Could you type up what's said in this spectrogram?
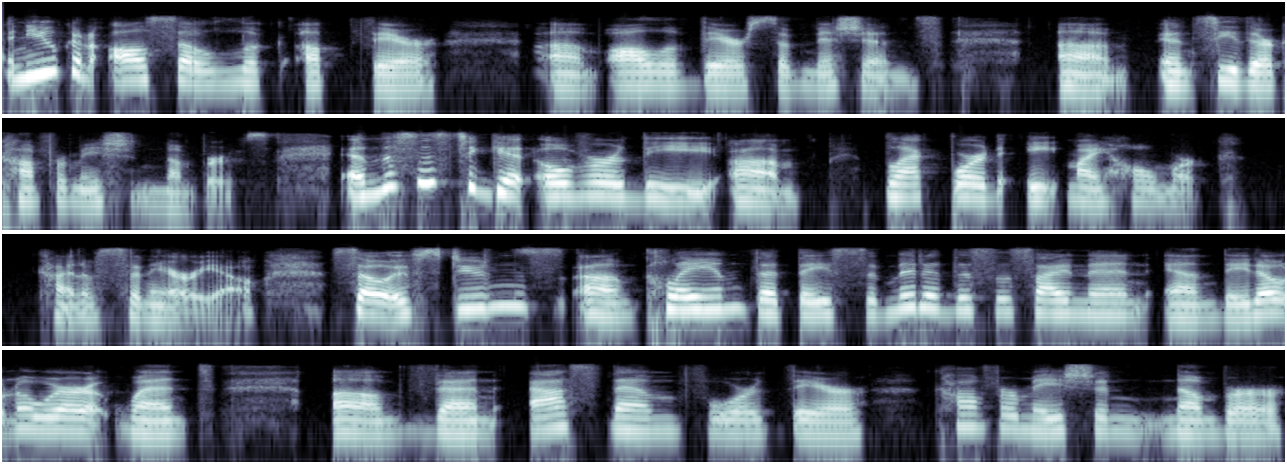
And you can also look up their um, all of their submissions um, and see their confirmation numbers. And this is to get over the um, Blackboard ate my homework kind of scenario. So if students um, claim that they submitted this assignment and they don't know where it went, um, then ask them for their confirmation number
